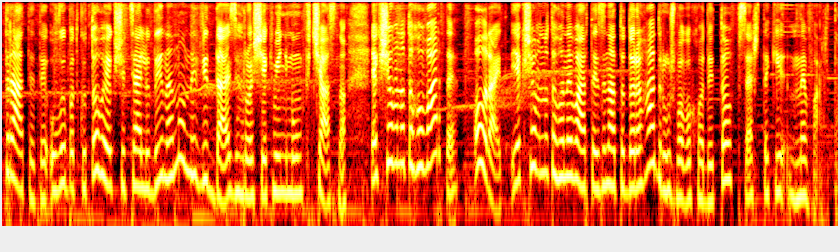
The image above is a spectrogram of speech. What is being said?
втратити у випадку того, якщо ця людина ну не віддасть гроші, як мінімум, вчасно. Якщо воно того варте, all right. Якщо воно того не варте і занадто дорога дружба виходить, то все ж таки не варто.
